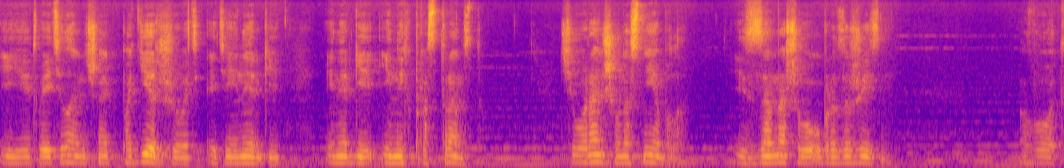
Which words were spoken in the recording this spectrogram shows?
и твои тела начинают поддерживать эти энергии, энергии иных пространств, чего раньше у нас не было из-за нашего образа жизни. Вот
